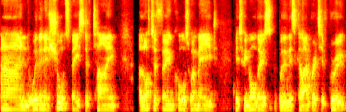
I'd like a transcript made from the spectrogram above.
And within a short space of time, a lot of phone calls were made between all those within this collaborative group.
